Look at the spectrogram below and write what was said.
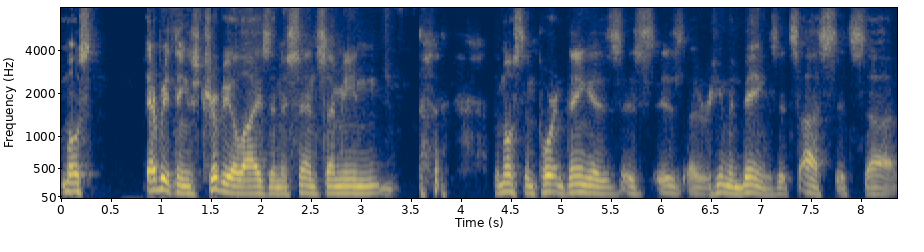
most everything's trivialized in a sense. I mean, the most important thing is is is human beings. It's us. It's uh,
